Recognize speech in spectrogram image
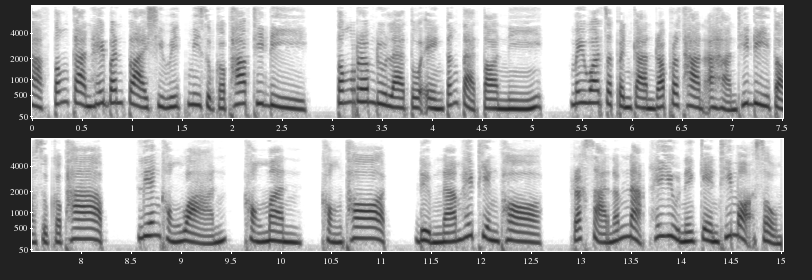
หากต้องการให้บั้นปลายชีวิตมีสุขภาพที่ดี ต้องเริ่มดูแลตัวเองตั้งแต่ตอนนี้ ไม่ว่าจะเป็นการรับประทานอาหารที่ดีต่อสุขภาพ เลี่ยงของหวาน ของมัน ของทอด ดื่มน้ำให้เพียงพอ รักษาน้ำหนักให้อยู่ในเกณฑ์ที่เหมาะสม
